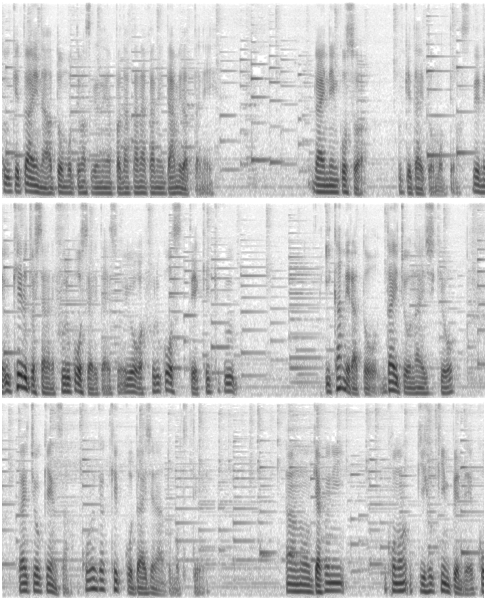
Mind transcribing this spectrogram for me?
受けたいなと思ってますけどね。やっぱなかなかねダメだったね。来年こそは受けたいと思ってます。でね受けるとしたらねフルコースやりたいです要はフルコースって結局胃カメラと大腸内視鏡大腸検査これが結構大事だなと思ってて。あの逆にこの岐阜近辺でこ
